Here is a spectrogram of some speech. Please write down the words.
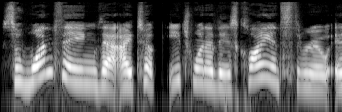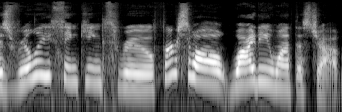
So, one thing that I took each one of these clients through is really thinking through first of all, why do you want this job?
